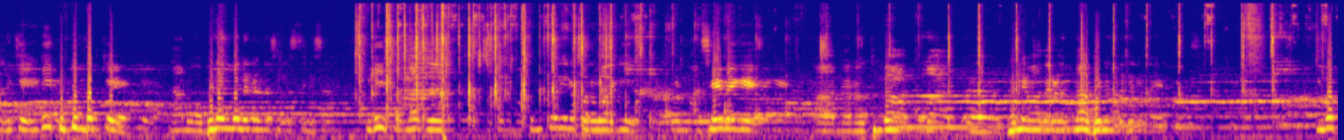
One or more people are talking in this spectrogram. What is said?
ಅದಕ್ಕೆ ಇಡೀ ಕುಟುಂಬಕ್ಕೆ ನಾನು ಅಭಿನಂದನೆಗಳನ್ನು ಸಲ್ಲಿಸ್ತೀನಿ ಸರ್. ಇಡೀ ಸಮಾಜ ನಮ್ಮ ತುಮಕೂರಿನ ಪರವಾಗಿ ನಿಮ್ಮ ಸೇವೆಗೆ ನಾನು ತುಂಬ ತುಂಬ ಧನ್ಯವಾದಗಳನ್ನು, ಅಭಿನಂದನೆಗಳನ್ನ ಹೇಳ್ತೀನಿ ಇವತ್ತು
